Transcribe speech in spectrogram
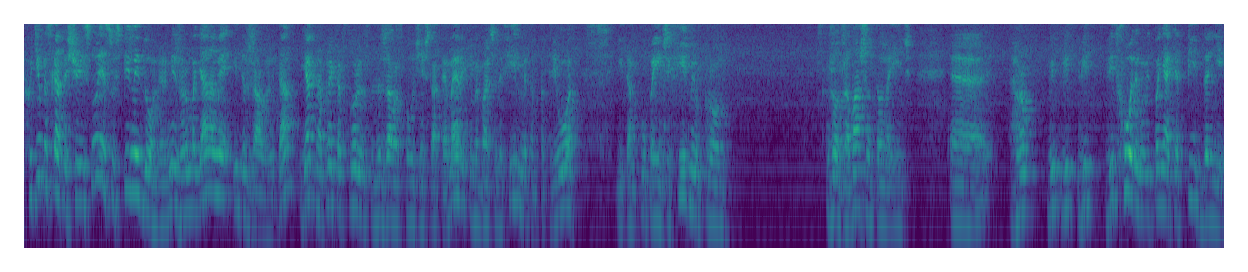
хотів би сказати, що існує суспільний договір між громадянами і державою. Да? Як, наприклад, створилася держава Сполучені Штати Америки, ми бачили фільми, там Патріот і там купа інших фільмів про Джорджа Вашингтона і інші. Е, від, від, від, відходимо від поняття піддані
